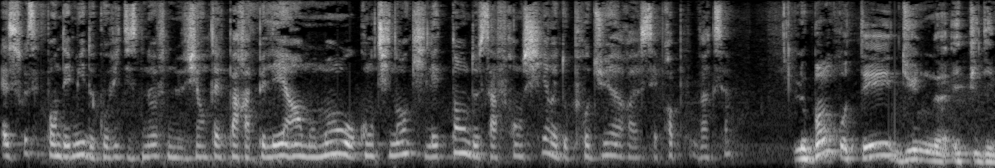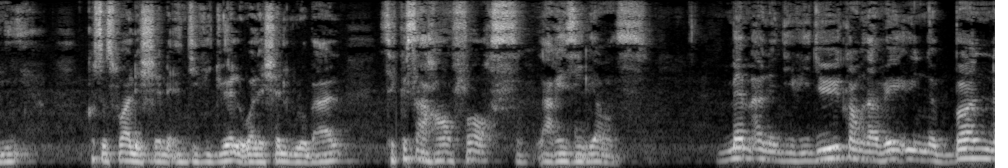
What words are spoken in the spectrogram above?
Est-ce que cette pandémie de Covid-19 ne vient-elle pas rappeler à un moment au continent qu'il est temps de s'affranchir et de produire ses propres vaccins? Le bon côté d'une épidémie, que ce soit à l'échelle individuelle ou à l'échelle globale, c'est que ça renforce la résilience. Même un individu, quand vous avez une bonne,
